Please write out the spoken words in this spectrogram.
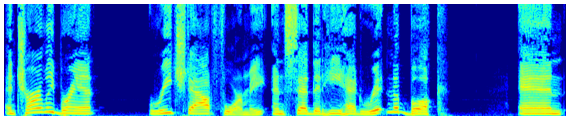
And Charlie Brandt reached out for me and said that he had written a book and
